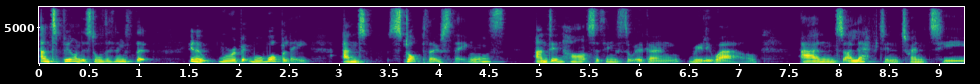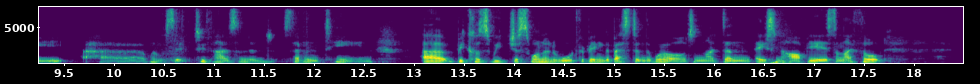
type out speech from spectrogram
And to be honest, all the things that, you know, were a bit more wobbly and stop those things and enhance the things that were going really well. And I left in 20, uh, when was it, 2017, uh, because we just won an award for being the best in the world. And I'd done eight and a half years. And I thought,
